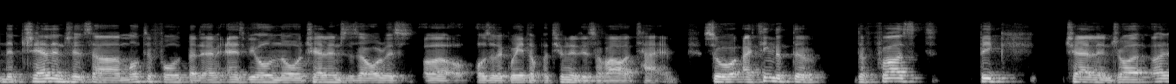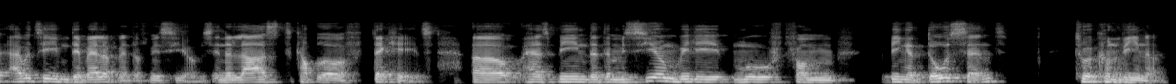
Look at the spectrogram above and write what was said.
The challenges are multifold, but as we all know, challenges are always uh, also the great opportunities of our time. So I think that the the first big challenge, or, or, I would say even development of museums in the last couple of decades, uh, has been that the museum really moved from being a docent to a convener.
